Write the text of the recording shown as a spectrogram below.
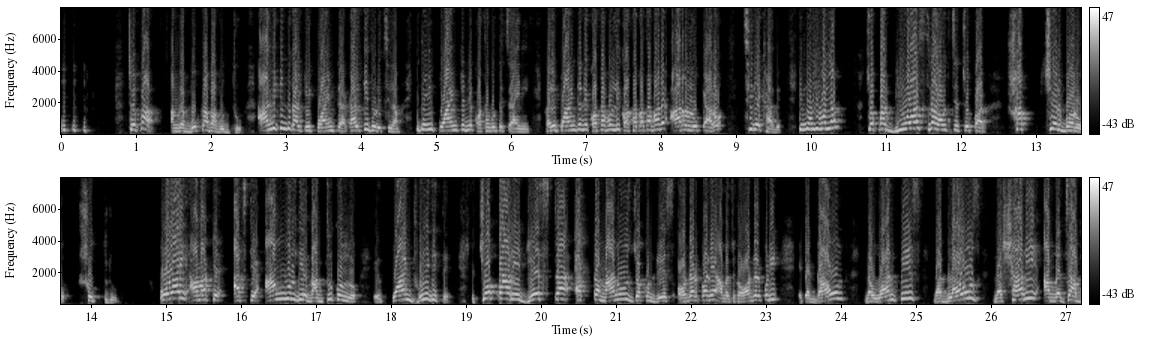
চোপা, আমরা বোকা বা বুদ্ধু। আমি কিন্তু কালকে এই পয়েন্টটা কালকেই ধরেছিলাম, কিন্তু এই পয়েন্টটা নিয়ে কথা বলতে চাইনি। কারণ এই পয়েন্টটা নিয়ে কথা বললে, কথা কথা বাড়ে আরও লোকে আরও ছিঁড়ে খাবে। কিন্তু বুঝে বললাম, চোপার ভিউয়ার্সরা হচ্ছে চোপার সবচেয়ে বড় শত্রু। ওরাই আমাকে আজকে আঙ্গুল দিয়ে বাধ্য করল পয়েন্ট ধরে দিতে। চোপার এই ড্রেসটা একটা মানুষ যখন ড্রেস অর্ডার করে, আমরা যখন অর্ডার করি, এটা গাউন না ওয়ান পিস না ব্লাউজ না শাড়ি, আমরা যাব।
